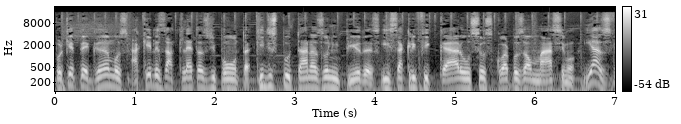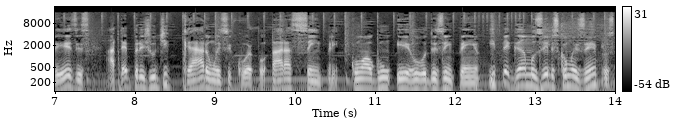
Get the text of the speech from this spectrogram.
Porque pegamos aqueles atletas de ponta que disputaram as Olimpíadas e sacrificaram os seus corpos ao máximo e às vezes até prejudicaram esse corpo para sempre com algum erro ou desempenho e pegamos eles como exemplos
